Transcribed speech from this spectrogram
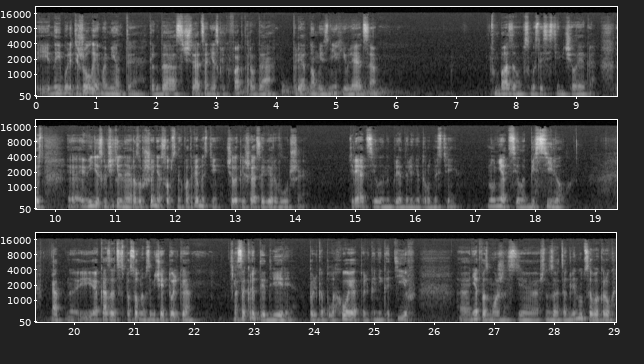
И наиболее тяжелые моменты, когда сочетаются несколько факторов, да, при одном из них является базовым в смысле системе человека. То есть, э, в виде исключительное разрушения собственных потребностей, человек лишается веры в лучшее, теряет силы на преодоление трудностей, ну нет силы, бессилел, и оказывается способным замечать только закрытые двери, только плохое, только негатив, э, нет возможности, что называется, оглянуться вокруг,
